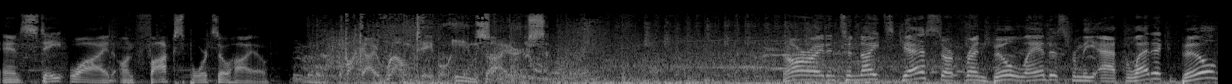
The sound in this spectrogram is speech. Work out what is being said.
and statewide on Fox Sports Ohio. Buckeye Roundtable Insiders. All right, and tonight's guest, our friend Bill Landis from The Athletic. Bill,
